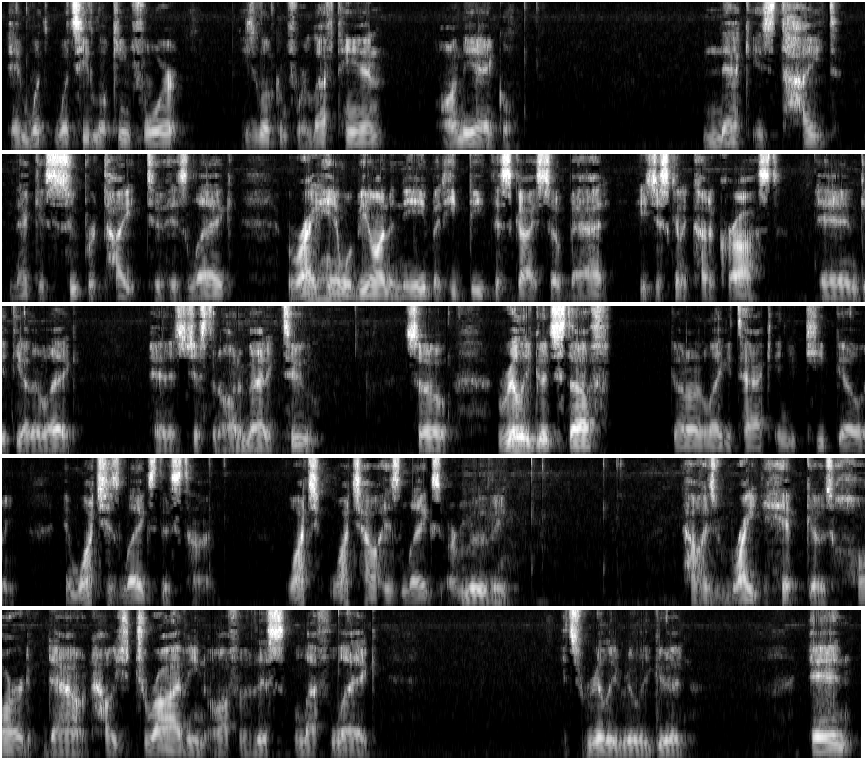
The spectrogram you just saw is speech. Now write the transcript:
And what, what's he looking for? He's looking for left hand on the ankle. Neck is tight. Neck is super tight to his leg. Right hand will be on the knee, but he beat this guy so bad, he's just going to cut across and get the other leg. And it's just an automatic two. So, really good stuff. Gun on a leg attack, and you keep going. And watch his legs this time. Watch, watch how his legs are moving. How his right hip goes hard down. How he's driving off of this left leg. It's really, really good. And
